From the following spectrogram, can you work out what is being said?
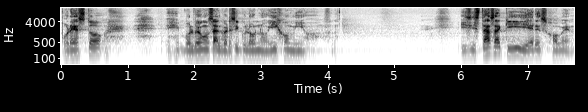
Por esto, eh, volvemos al versículo 1, hijo mío. Y si estás aquí y eres joven,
